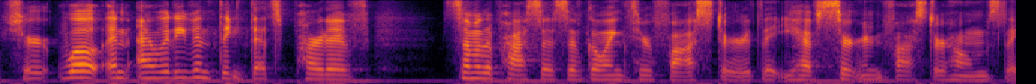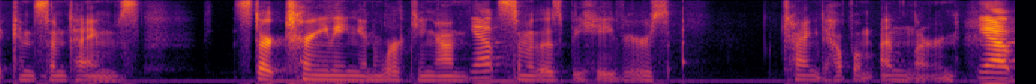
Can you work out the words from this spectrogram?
Sure. Well, and I would even think that's part of some of the process of going through foster that you have certain foster homes that can sometimes start training and working on yep. some of those behaviors trying to help them unlearn. Yep.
